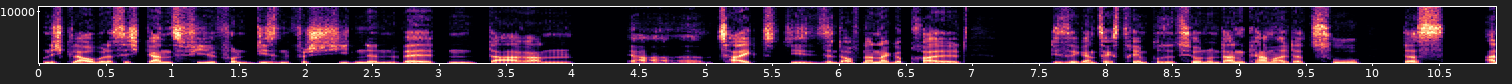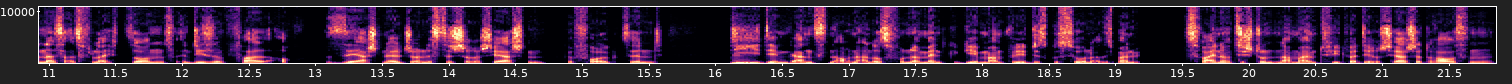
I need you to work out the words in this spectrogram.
Und ich glaube, dass sich ganz viel von diesen verschiedenen Welten daran ja, äh, zeigt. Die sind aufeinander geprallt, diese ganz extremen Positionen. Und dann kam halt dazu, dass anders als vielleicht sonst in diesem Fall auch sehr schnell journalistische Recherchen gefolgt sind, die hm. dem Ganzen auch ein anderes Fundament gegeben haben für die Diskussion. Also ich meine, 92 Stunden nach meinem Tweet war die Recherche draußen.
